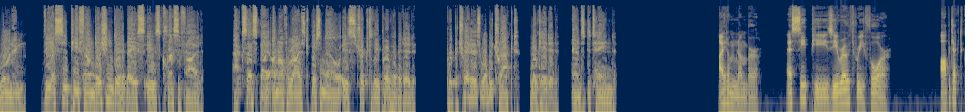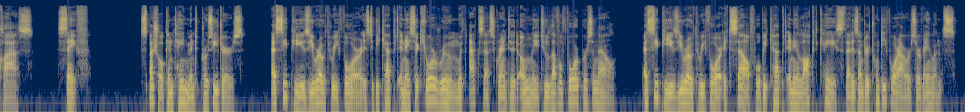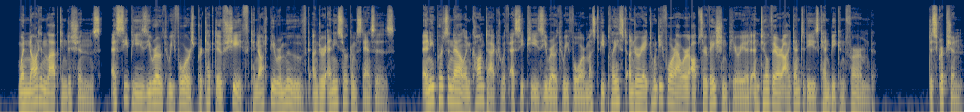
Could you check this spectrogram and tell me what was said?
Warning. The SCP Foundation database is classified. Access by unauthorized personnel is strictly prohibited. Perpetrators will be tracked, located, and detained. Item Number SCP-034 Object Class Safe Special Containment Procedures SCP-034 is to be kept in a secure room with access granted only to Level 4 personnel. SCP-034 itself will be kept in a locked case that is under 24-hour surveillance. When not in lab conditions, SCP-034's protective sheath cannot be removed under any circumstances. Any personnel in contact with SCP-034 must be placed under a 24-hour observation period until their identities can be confirmed. Description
